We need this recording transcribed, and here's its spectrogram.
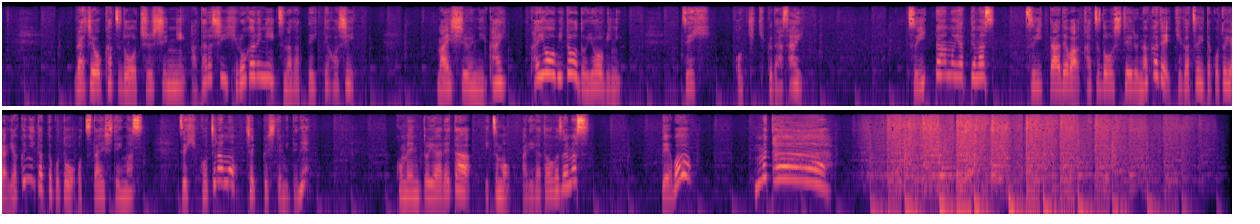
ラジオ活動を中心に新しい広がりにつながっていってほしい。毎週2回火曜日と土曜日に。ぜひお聴きください。ツイッターもやってます。ツイッターでは活動している中で気がついたことや役に立ったことをお伝えしています。ぜひこちらもチェックしてみてね。コメントやレターいつもありがとうございます。ではまた!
